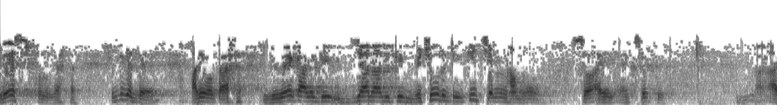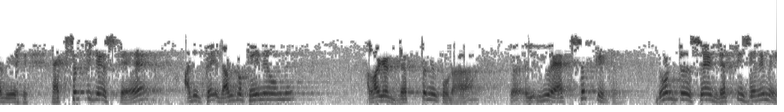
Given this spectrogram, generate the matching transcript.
గ్రేస్ఫుల్గా ఎందుకంటే అది ఒక వివేకానికి విజ్ఞానానికి మెచ్యూరిటీకి చిహ్నము. సో ఐ యాక్సెప్ట్ ఇట్ అది యాక్సెప్ట్ చేస్తే అది దాంట్లో పెయినే ఉంది? అలాగే డెప్త్ని కూడా you accept it don't say డెప్త్ ఈజ్ ఎనిమీ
